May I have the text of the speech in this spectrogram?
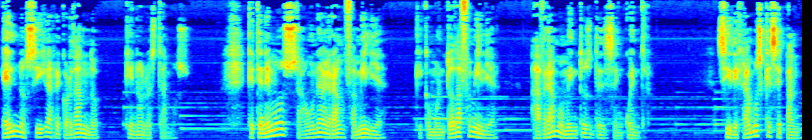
Él nos siga recordando que no lo estamos, que tenemos a una gran familia, que como en toda familia, habrá momentos de desencuentro si dejamos que ese pan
